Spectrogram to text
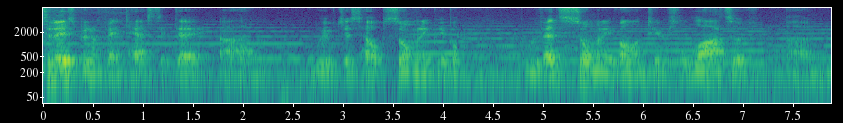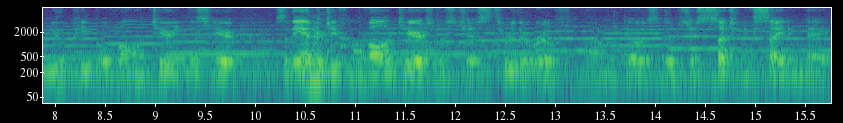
Today's been a fantastic day. Um, we've just helped so many people. We've had so many volunteers, lots of uh, new people volunteering this year. So the energy from the volunteers was just through the roof. Um, it was it was just such an exciting day.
